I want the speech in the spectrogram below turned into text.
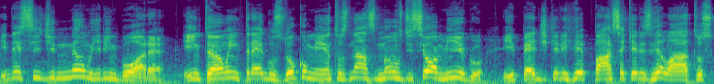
e decide não ir embora. Então entrega os documentos nas mãos de seu amigo e pede que ele repasse aqueles relatos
